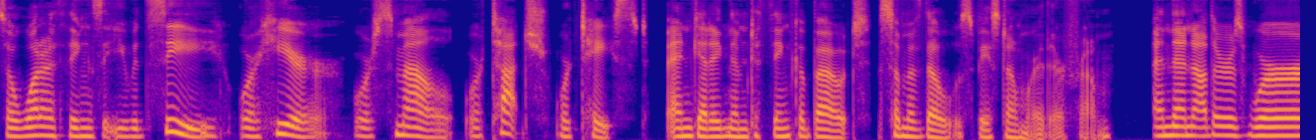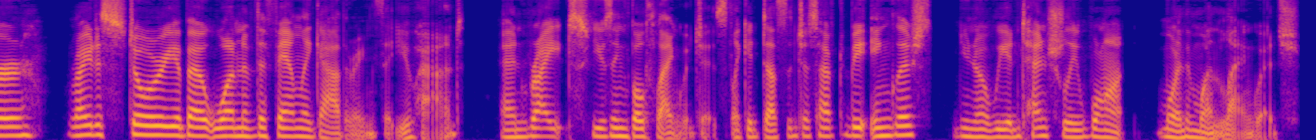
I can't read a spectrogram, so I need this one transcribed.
so, what are things that you would see or hear or smell or touch or taste? And getting them to think about some of those based on where they're from. And then others were write a story about one of the family gatherings that you had and write using both languages. Like it doesn't just have to be English. You know, we intentionally want more than one language.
